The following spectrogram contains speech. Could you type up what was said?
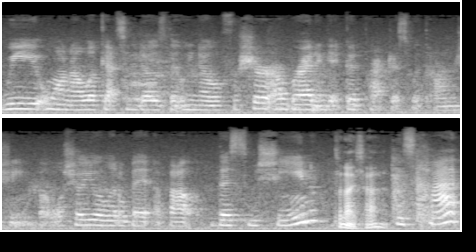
we want to look at some does that we know for sure are bred and get good practice with our machine but we'll show you a little bit about this machine. It's a nice hat. This hat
